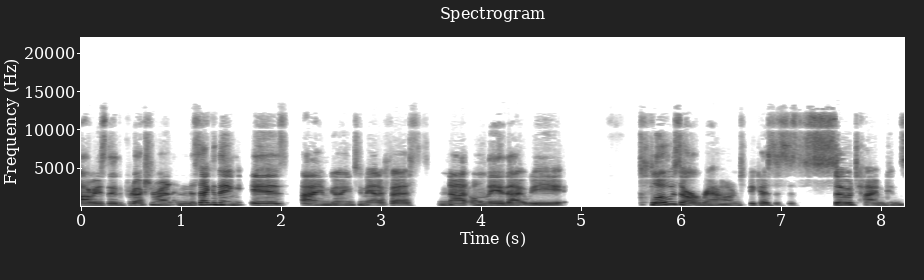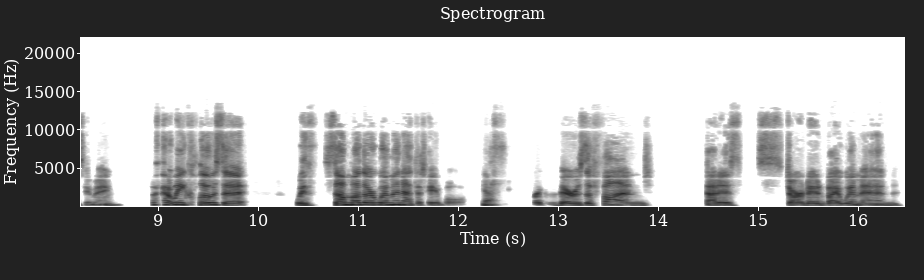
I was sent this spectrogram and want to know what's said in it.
obviously the production run. And the second thing is I'm going to manifest not only that we close our round because this is so time consuming, but that we close it with some other women at the table. Yes. Like there is a fund that is started by women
